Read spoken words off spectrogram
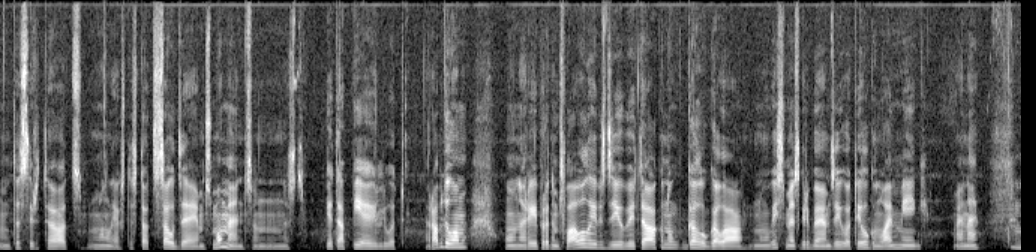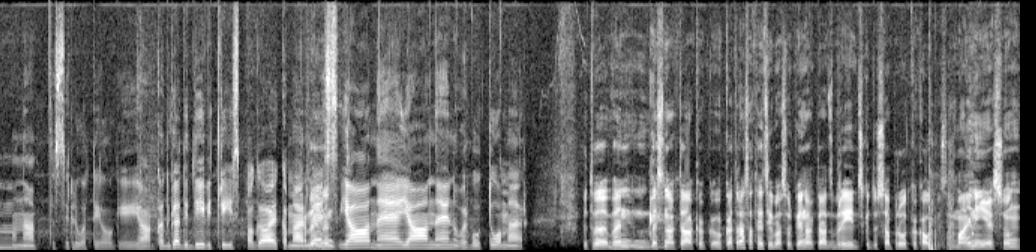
Un Tas ir tāds, man liekas, tas tāds saudzējams moments. un Es pie tā pieeju ļoti ar apdomu. Un arī, protams, laulības dzīve bija tā, ka nu, galu galā nu, visi mēs gribējām dzīvot ilgi un laimīgi. vai ne? Mm. Un, ā, tas ir ļoti ilgi. Jā, kad gadi, divi, trīs pagāja, kamēr Bet mēs ne- jā, nē, jā, nē, nu varbūt tomēr. Bet vai, vai nesanāk tā, ka katrās attiecībās var pienākt tāds brīdis, kad tu saproti, ka kaut kas ir mainījies un,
